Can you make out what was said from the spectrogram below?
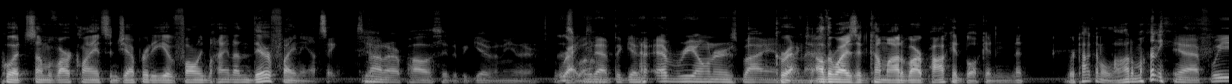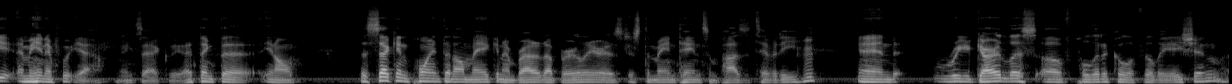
put some of our clients in jeopardy of falling behind on their financing. it's not our policy to be given either. Right. well. We'd have to get every owner's buy-in. on Correct. that. Otherwise, it'd come out of our pocketbook, and we're talking a lot of money. Yeah, if we, I mean, if we, yeah, exactly. I think the, you know, the second point that I'll make, and I brought it up earlier, is just to maintain some positivity. Mhm. And regardless of political affiliation,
